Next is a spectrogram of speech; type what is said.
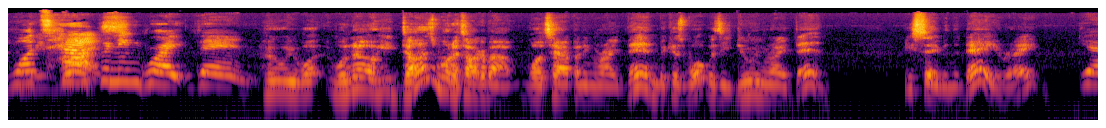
What's he was. happening right then? Who he wa- well no, he does want to talk about what's happening right then because what was he doing right then? He's saving the day, right? Yeah,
